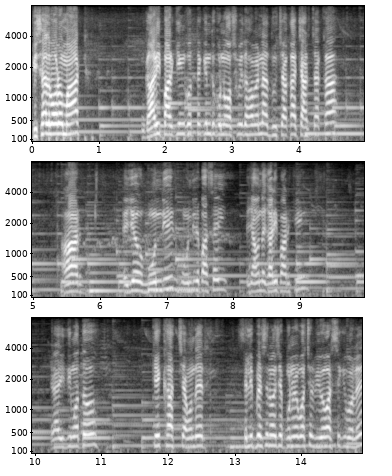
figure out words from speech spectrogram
বিশাল বড় মাঠ। গাড়ি পার্কিং করতে কিন্তু কোনো অসুবিধা হবে না, দু চাকা, চার চাকা। আর এই যে মন্দির, মন্দিরের পাশেই এই যে আমাদের গাড়ি পার্কিং। এরা রীতিমতো কেক খাচ্ছে। আমাদের সেলিব্রেশন হয়েছে পনেরো বছর বিবাহবার্ষিকী বলে।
